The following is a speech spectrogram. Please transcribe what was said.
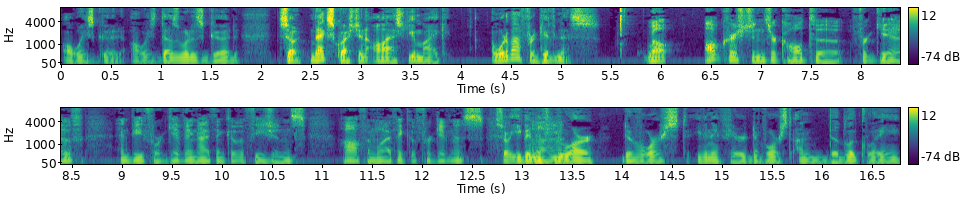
always good, always does what is good. So, next question I'll ask you, Mike. What about forgiveness? Well, all Christians are called to forgive and be forgiving. I think of Ephesians often when I think of forgiveness. So, even if Uh, you are divorced, even if you're divorced unbiblically,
